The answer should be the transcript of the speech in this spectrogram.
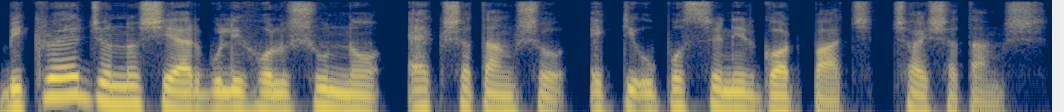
বিক্রয়ের জন্য শেয়ারগুলি হল শূন্য, এক শতাংশ, একটি উপশ্রেণীর গড় পাঁচ, ছয় শতাংশ।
